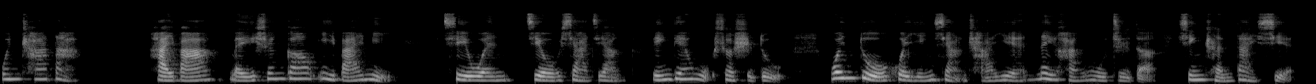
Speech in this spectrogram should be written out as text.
温差大。海拔每升高一百米，气温就下降零点五摄氏度。温度会影响茶叶内含物质的新陈代谢。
